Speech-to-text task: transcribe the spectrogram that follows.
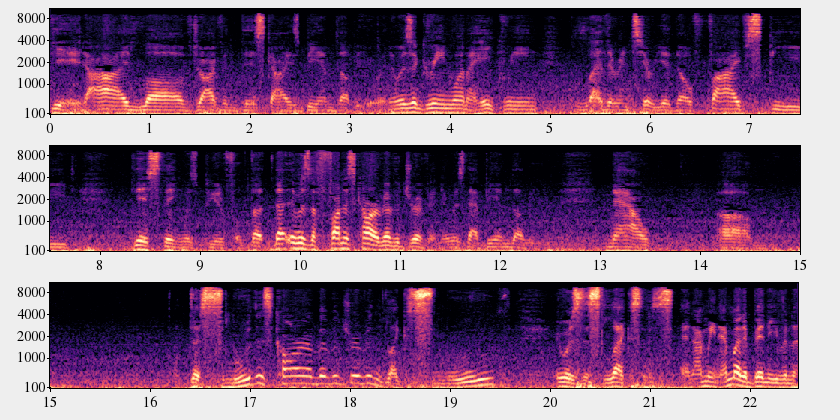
Did I love driving this guy's BMW. And it was a green one. I hate green. Leather interior though. Five speed this thing was beautiful. The, the, it was the funnest car I've ever driven. It was that BMW. Now, um, the smoothest car I've ever driven, like smooth, it was this Lexus. And I mean, it might have been even,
